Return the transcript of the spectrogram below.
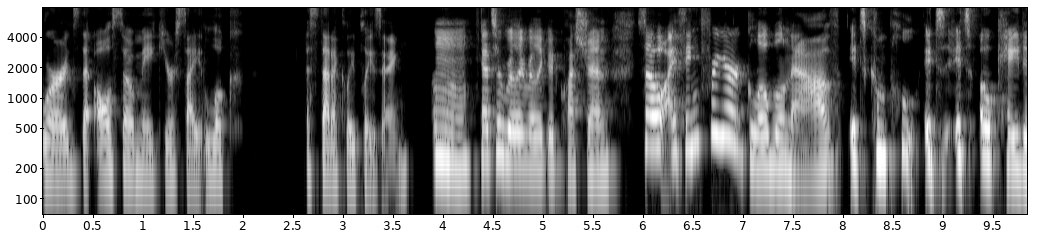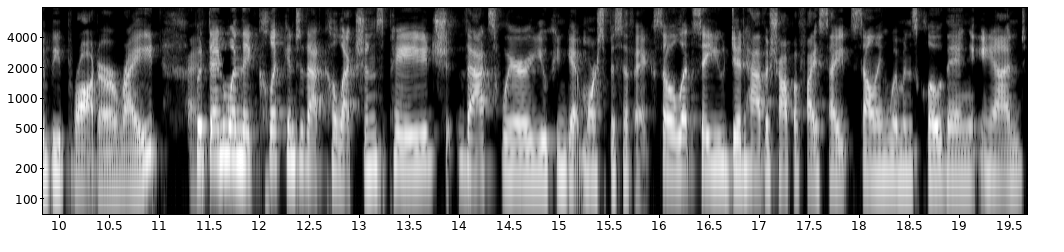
keywords that also make your site look aesthetically pleasing? Mm, that's a really really good question. So I think for your global nav, it's complete. It's it's okay to be broader, right? Okay. But then when they click into that collections page, that's where you can get more specific. So let's say you did have a Shopify site selling women's clothing and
